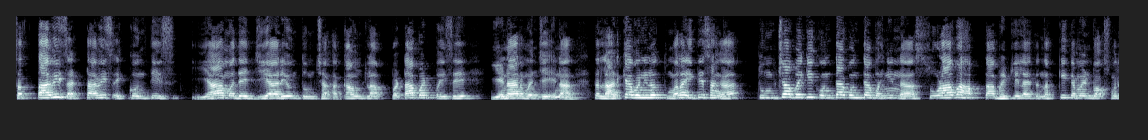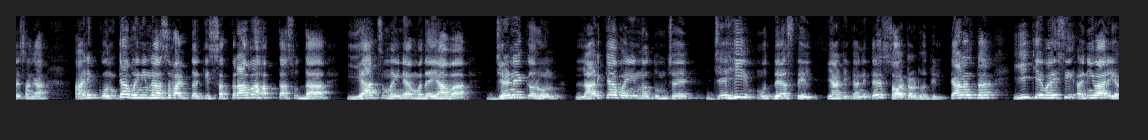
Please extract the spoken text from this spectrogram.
सत्तावीस अठ्ठावीस एकोणतीस यामध्ये जी आर येऊन तुमच्या अकाउंटला पटापट पैसे येणार म्हणजे येणार. तर लाडक्या बहिणीनं तुम्हाला इथे सांगा तुमच्यापैकी कोणत्या कोणत्या बहिणींना सोळावा हप्ता भेटलेला आहे तर नक्की कमेंट बॉक्समध्ये सांगा. आणि कोणत्या बहिणींना असं वाटतं की सतरावा हप्ता सुद्धा याच महिन्यामध्ये यावा जेणेकरून लाडक्या बहिणीनं तुमचे जेही मुद्दे असतील या ठिकाणी ते सॉर्ट आउट होतील. त्यानंतर ई केवायसी अनिवार्य.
